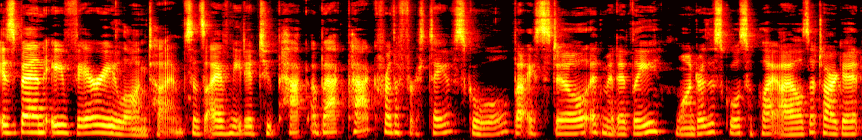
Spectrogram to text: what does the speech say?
it's been a very long time since I have needed to pack a backpack for the first day of school, but I still admittedly wander the school supply aisles at Target,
